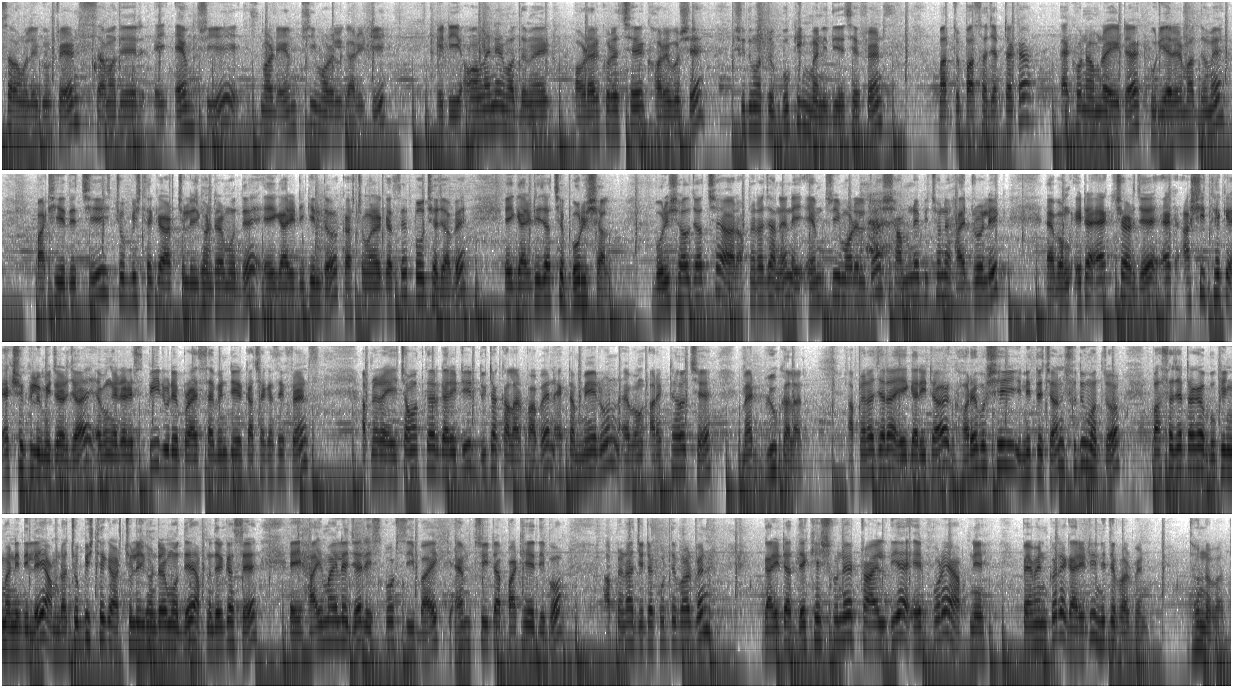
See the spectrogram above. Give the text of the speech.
আসসালামু আলাইকুম ফ্রেন্ডস আমাদের এই M three smart M three model গাড়িটি, এটি অনলাইনের মাধ্যমে অর্ডার করেছে, ঘরে বসে শুধুমাত্র বুকিং মানি দিয়েছে ফ্রেন্ডস মাত্র পাঁচ হাজার টাকা। এখন আমরা এটা কুরিয়ারের মাধ্যমে পাঠিয়ে দিচ্ছি, চব্বিশ থেকে আটচল্লিশ ঘণ্টার মধ্যে এই গাড়িটি কিন্তু কাস্টমারের কাছে পৌঁছে যাবে। এই গাড়িটি যাচ্ছে বরিশাল। বরিশাল যাচ্ছে আর আপনারা জানেন এই এম থ্রি মডেলটা সামনে পিছনে হাইড্রোলিক এবং এটা এক চার্জে এক আশি থেকে একশো কিলোমিটার যায় এবং এটার স্পিড উঠে প্রায় সেভেন্টির কাছাকাছি ফ্রেন্ডস আপনারা এই চমৎকার গাড়িটির দুইটা কালার পাবেন, একটা মেরুন এবং আরেকটা হচ্ছে ম্যাট ব্লু কালার আপনারা যারা এই গাড়িটা ঘরে বসেই নিতে চান, শুধুমাত্র পাঁচ হাজার টাকা বুকিং মানি দিলেই আমরা চব্বিশ থেকে আটচল্লিশ ঘণ্টার মধ্যে আপনাদের কাছে এই হাই মাইলেজের স্পোর্টস ই বাইক এম থ্রিটা পাঠিয়ে দিব। আপনারা যেটা করতে পারবেন গাড়িটা দেখে শুনে ট্রায়াল দিয়ে এরপরে আপনি পেমেন্ট করে গাড়িটি নিতে পারবেন। ধন্যবাদ।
